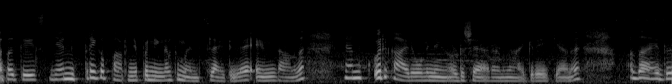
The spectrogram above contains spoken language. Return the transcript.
അപ്പോൾ ഗേസ് ഞാൻ ഇത്രയൊക്കെ പറഞ്ഞപ്പോൾ നിങ്ങൾക്ക് മനസ്സിലായിട്ടില്ല എന്താണെന്ന്? ഞാൻ ഒരു കാര്യം കൂടി ഞങ്ങളോട് ഷെയർ ചെയ്യണമെന്ന് ആഗ്രഹിക്കുകയാണ്. അതായത്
